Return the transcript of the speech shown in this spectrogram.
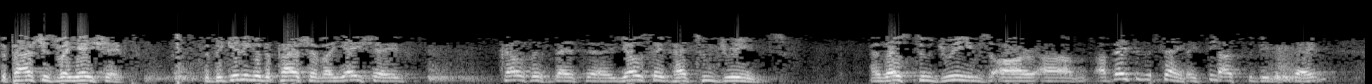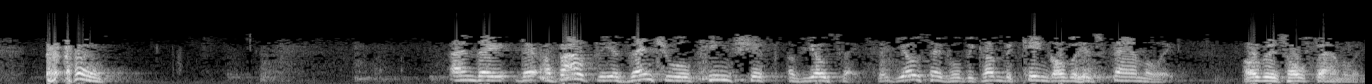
The Parshas Vayeshev. The beginning of the Parsha Vayeshev tells us that uh, Yosef had two dreams. And those two dreams are, um, are basically the same. They seem us to be the same. and they, they're about the eventual kingship of Yosef. That Yosef will become the king over his family, over his whole family.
